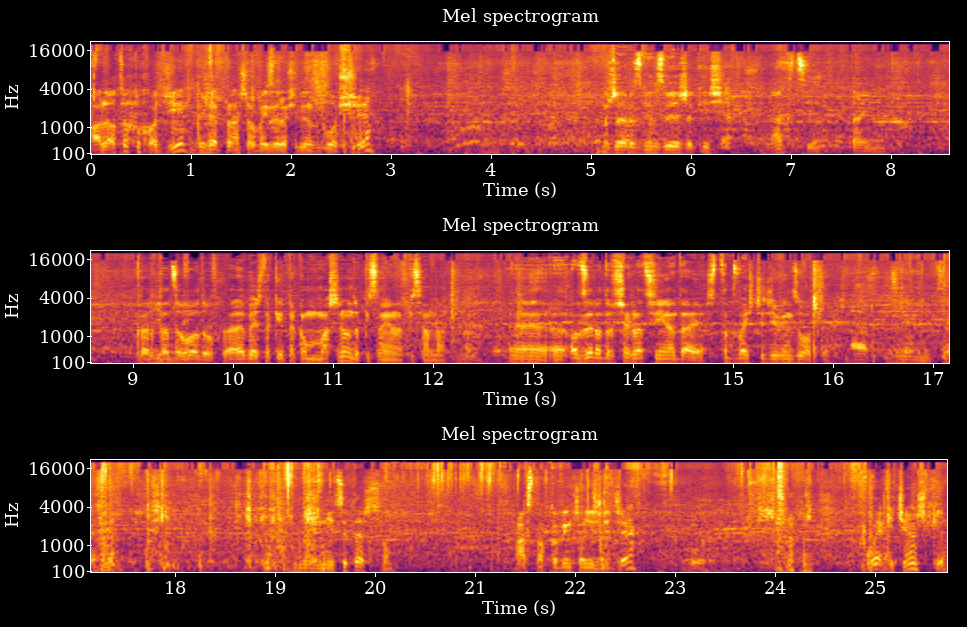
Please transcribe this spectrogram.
Ale o co tu chodzi? W grze planszowej 07 zgłoś się. Może rozwiązujesz jakieś akcje tajne. Karta dowodów, ale wiesz, takie, taką maszyną do pisania napisana. E, od 0 do 3 lat się nie nadaje. 129 zł. A zmiennice? Zmiennicy też są. A stawka większa niż życie? O, jakie ciężkie.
